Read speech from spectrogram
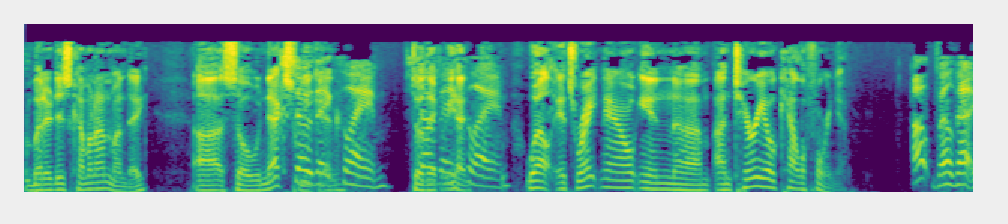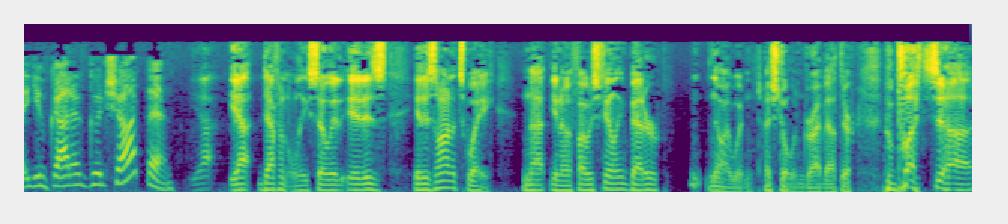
But it is coming on Monday. Uh, so next week. So weekend. they claim. So So, they- they yeah. claim. Well, it's right now in um, Ontario, California. Oh, well, that you've got a good shot then. Yeah, yeah, definitely. So it, it is it is on its way. Not you know if I was feeling better, no, I wouldn't. I still wouldn't drive out there. But uh,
